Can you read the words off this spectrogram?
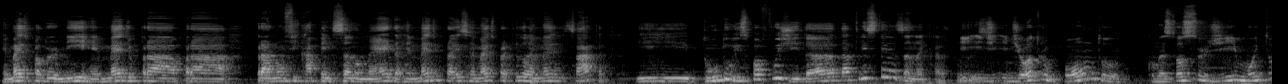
remédio pra dormir, remédio pra não ficar pensando merda, remédio pra isso, remédio pra aquilo, remédio, saca? E tudo isso pra fugir da, da tristeza, né, cara? E, e e de outro ponto, começou a surgir muito,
